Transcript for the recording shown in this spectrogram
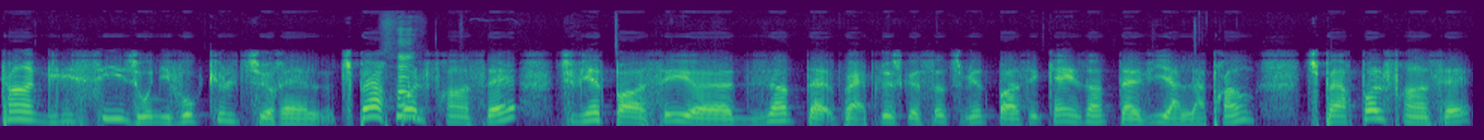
t'anglicises au niveau culturel. Tu perds pas mm. le français, tu viens de passer euh, 10 ans de ta, ben, plus que ça, tu viens de passer 15 ans de ta vie à l'apprendre, tu perds pas le français,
